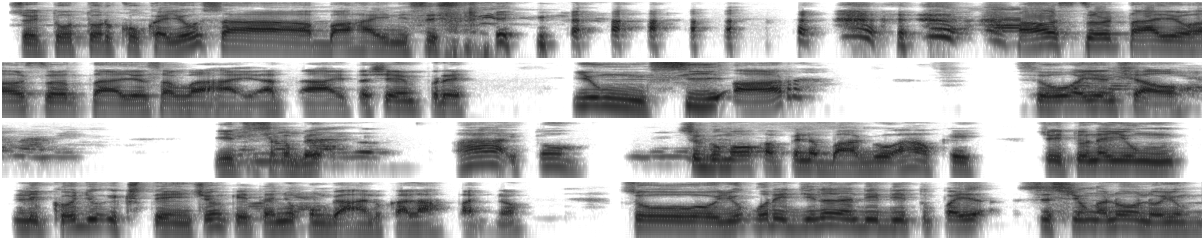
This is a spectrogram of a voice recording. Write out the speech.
So itutur ko kayo sa bahay ni Sister. house tour tayo, house tour tayo sa bahay. At ah, ito syempre, yung CR. So ayan siya oh. Dito sa kabila. Ah, ito. So gumawa ka pinabago. Ah, okay. So ito na yung likod, yung extension. Kita nyo kung gaano kalapad, no? So yung original, nandito pa sis yung ano, no? Yung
